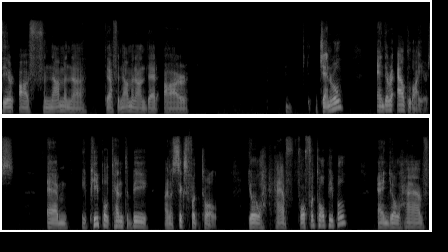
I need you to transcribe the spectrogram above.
there are phenomena, there are phenomenon that are general, and there are outliers. Um, people tend to be, I know, six foot tall. You'll have four foot tall people, and you'll have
